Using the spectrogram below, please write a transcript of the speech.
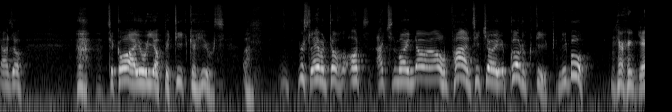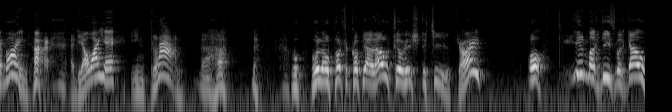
also, eh, ze koa ju i appetit gehius. Ehm, nu sleven toch als je moin, oh, um, fancy productief, produktiv, nibo? Gemoin, działaje in plan. Aha. Wolał fotokopiar autowysztycil. Czoj? O, il mardi zvrgal,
